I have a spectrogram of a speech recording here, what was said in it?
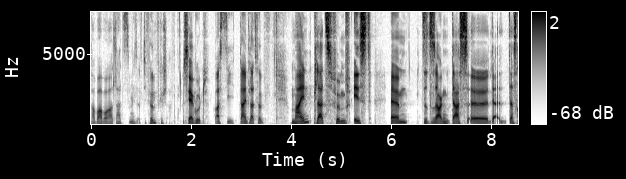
Rhabarberradler hat es zumindest auf die fünf geschafft. sehr gut. Basti, dein Platz fünf. Mein Platz 5 ist ähm, sozusagen das, äh, da- das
